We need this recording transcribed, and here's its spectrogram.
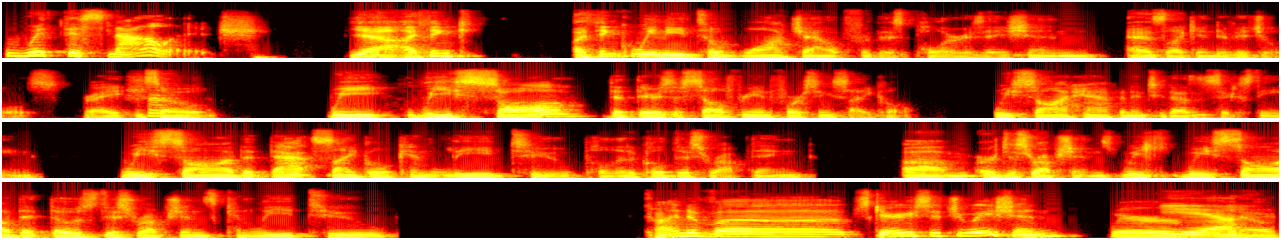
with this knowledge? Yeah, I think I think we need to watch out for this polarization as like individuals, right? And Sure. so we we saw that there's a self-reinforcing cycle. We saw it happen in 2016. We saw that that cycle can lead to political disrupting um, or disruptions. We we saw that those disruptions can lead to kind of a scary situation where Yeah. you know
